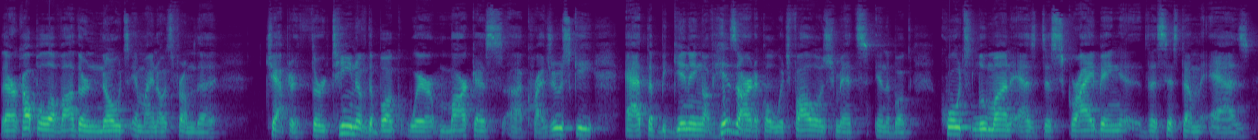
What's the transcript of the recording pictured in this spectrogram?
There are a couple of other notes in my notes from the chapter 13 of the book where Markus uh, Krajewski, at the beginning of his article, which follows Schmidt's in the book, quotes Luhmann as describing the system as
